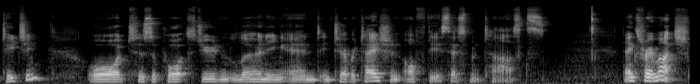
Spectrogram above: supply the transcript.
teaching or to support student learning and interpretation of the assessment tasks. Thanks very much.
